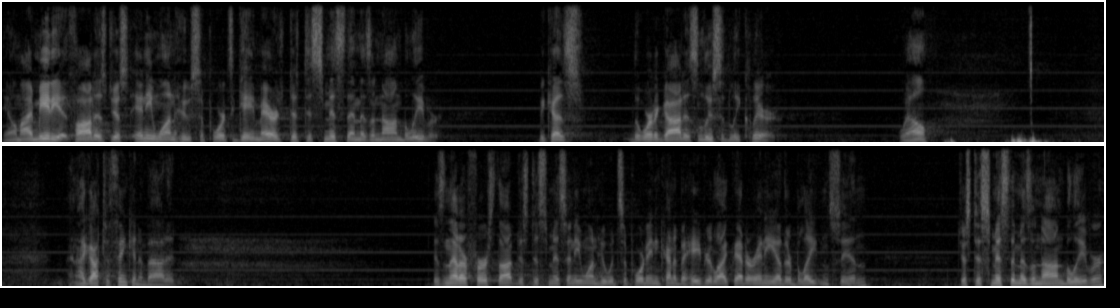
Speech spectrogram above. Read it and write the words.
You know, my immediate thought is just anyone who supports gay marriage, just dismiss them as a non believer. Because the Word of God is lucidly clear. Well, and I got to thinking about it. Isn't that our first thought? Just dismiss anyone who would support any kind of behavior like that or any other blatant sin? Just dismiss them as a non believer?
